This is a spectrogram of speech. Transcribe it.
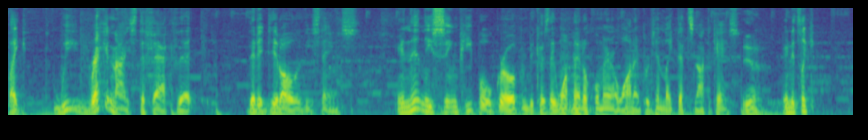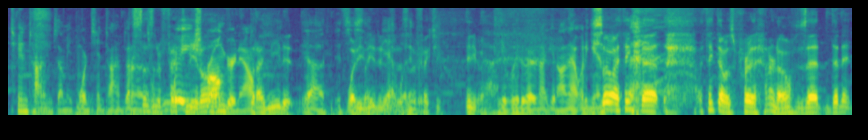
like we recognized the fact that that it did all of these things. And then these same people grow up and because they want medical marijuana pretend like that's not the case. Yeah. And it's like ten times. I mean, more than ten times. I don't this know. Doesn't it's affect way me stronger all, now. But I need it. Yeah. It's Why do you like, need it? Yeah, it doesn't whatever. affect you. Anyway. Uh, you better not get on that one again. So I think that I think that was pretty. I don't know. Is that did it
